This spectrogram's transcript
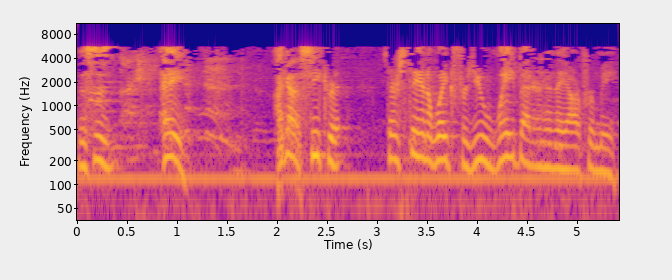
This is, hey, I got a secret. They're staying awake for you way better than they are for me.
